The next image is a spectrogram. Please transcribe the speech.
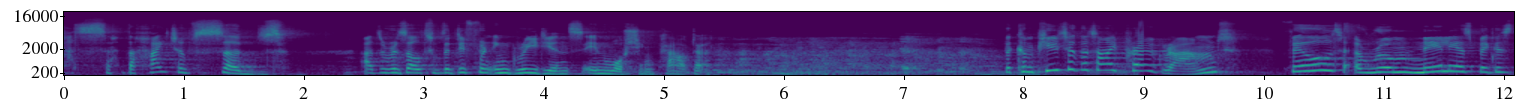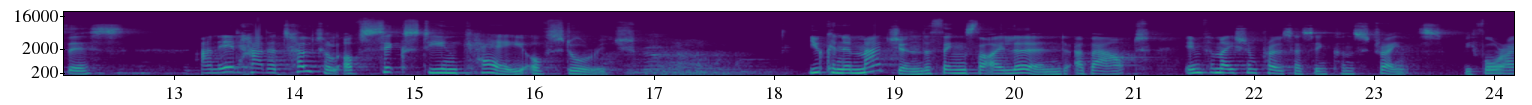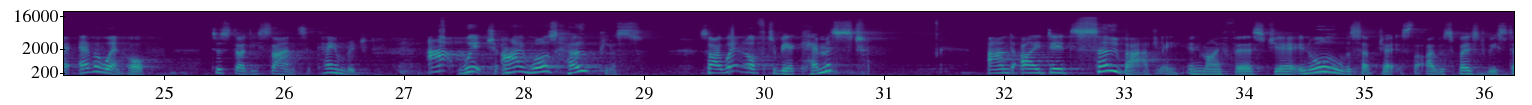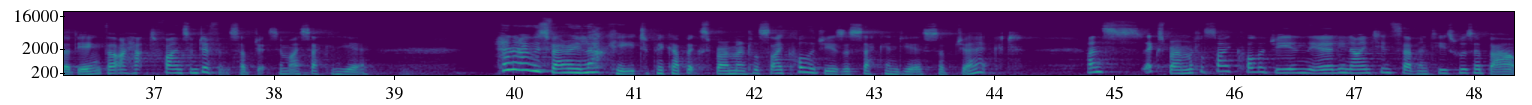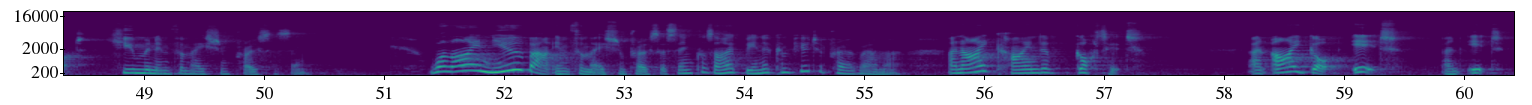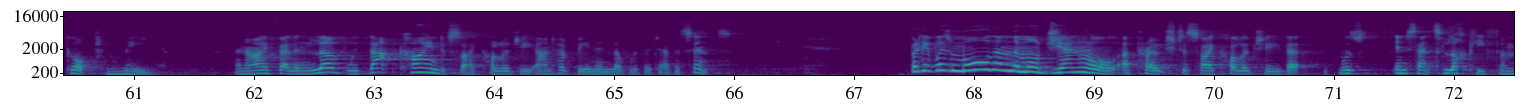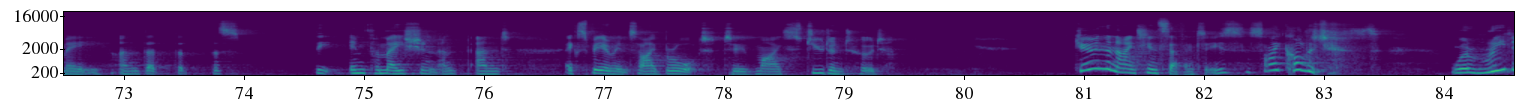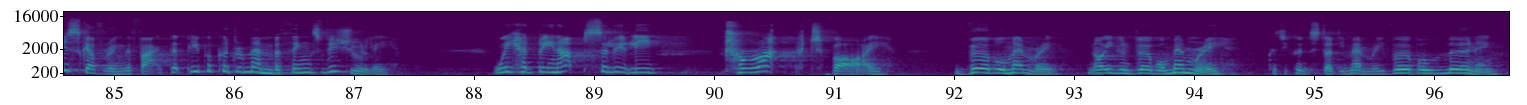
the height of suds as a result of the different ingredients in washing powder. the computer that I programmed filled a room nearly as big as this, and it had a total of 16K of storage. You can imagine the things that I learned about information processing constraints before I ever went off to study science at Cambridge, at which I was hopeless. So I went off to be a chemist, and I did so badly in my first year in all the subjects that I was supposed to be studying that I had to find some different subjects in my second year. And I was very lucky to pick up experimental psychology as a second year subject. And experimental psychology in the early 1970s was about human information processing. Well, I knew about information processing because I'd been a computer programmer, and I kind of got it. And I got it, and it got me. And I fell in love with that kind of psychology and have been in love with it ever since. But it was more than the more general approach to psychology that was, in a sense, lucky for me, and that the, the, the information and, and experience I brought to my studenthood. During the 1970s, psychologists were rediscovering the fact that people could remember things visually. We had been absolutely trapped by verbal memory, not even verbal memory, because you couldn't study memory, verbal learning.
